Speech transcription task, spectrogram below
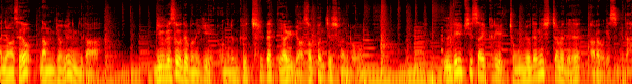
안녕하세요. 남경윤입니다. 미국에서 의대 보내기 오늘은 그 716번째 시간으로 의대 입시 사이클이 종료되는 시점에 대해 알아보겠습니다.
